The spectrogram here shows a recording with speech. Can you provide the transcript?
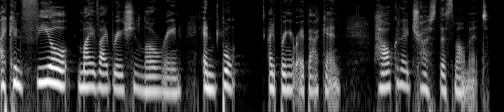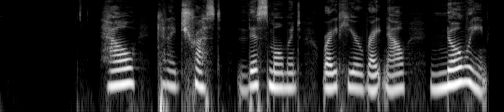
I can feel my vibration lowering and boom, I bring it right back in. How can I trust this moment? How can I trust this moment right here, right now, knowing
